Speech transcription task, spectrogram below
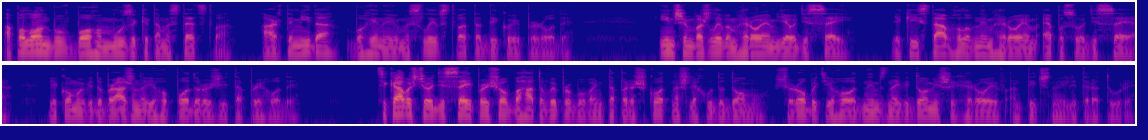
Аполлон був богом музики та мистецтва, а Артеміда богинею мисливства та дикої природи. Іншим важливим героєм є Одіссей, який став головним героєм епосу Одіссея, в якому відображено його подорожі та пригоди. Цікаво, що Одіссей пройшов багато випробувань та перешкод на шляху додому, що робить його одним з найвідоміших героїв античної літератури.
